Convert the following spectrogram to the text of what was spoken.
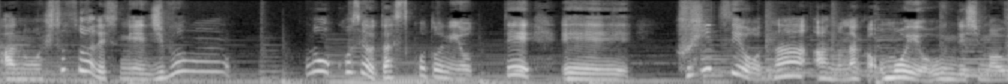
あの一つはですね自分の個性を出すことによって、えー、不必要なあのなんか思いを生んでしまう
